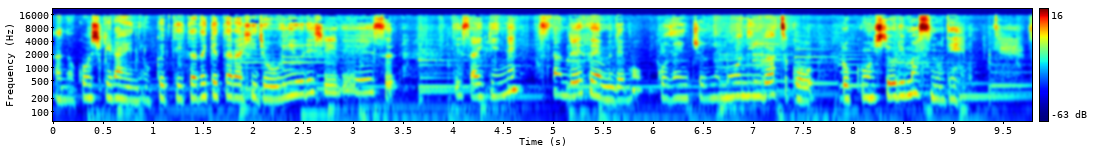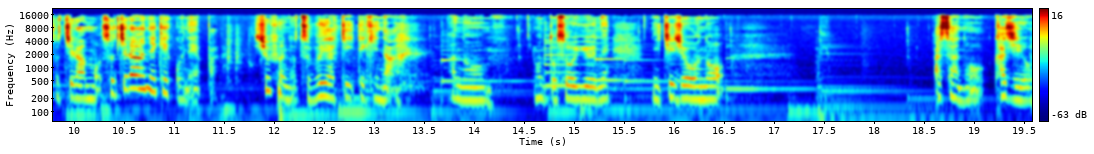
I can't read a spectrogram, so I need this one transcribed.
あの公式 LINE に送っていただけたら非常に嬉しいです。で最近ねスタンド FM でも午前中のモーニングアツコを録音しておりますのでそちらもそちらはね結構ねやっぱ主婦のつぶやき的なあの本当そういうね日常の朝の家事を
